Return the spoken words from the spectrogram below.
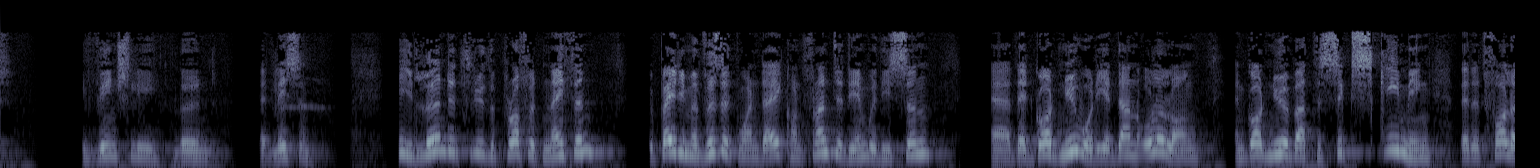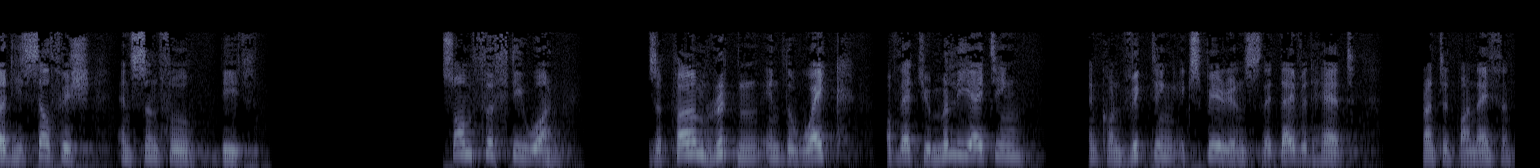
eventually learned that lesson. He learned it through the prophet Nathan, who paid him a visit one day, confronted him with his sin, uh, that God knew what he had done all along, and God knew about the sick scheming that had followed his selfish and sinful deed. Psalm 51 is a poem written in the wake of that humiliating and convicting experience that David had confronted by Nathan.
